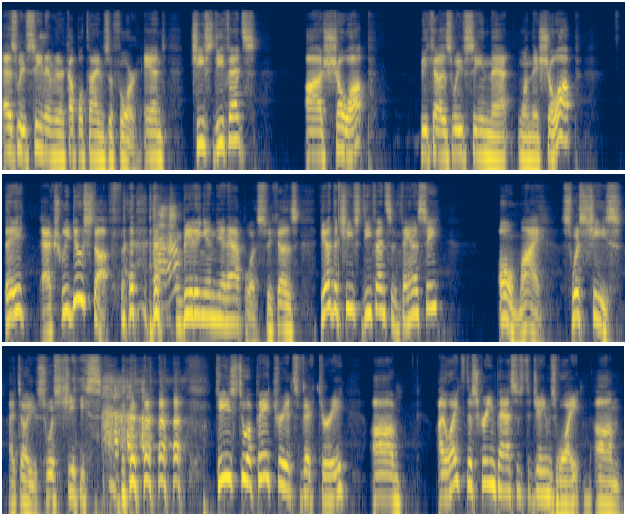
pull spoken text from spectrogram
as we've seen him a couple times before. And Chiefs defense, uh, show up because we've seen that when they show up, they actually do stuff. uh-huh. Beating Indianapolis because if you had the Chiefs defense in fantasy, oh my, Swiss cheese. I tell you, Swiss cheese. Keys to a Patriots victory. Um, I liked the screen passes to James White. Um,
